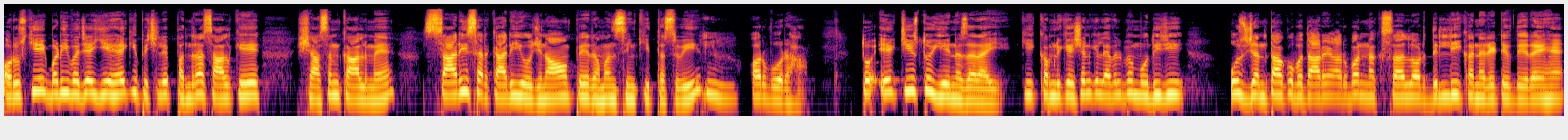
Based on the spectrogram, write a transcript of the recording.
और उसकी एक बड़ी वजह यह है कि पिछले पंद्रह साल के शासनकाल में सारी सरकारी योजनाओं पे रमन सिंह की तस्वीर और वो रहा। तो एक चीज़ तो ये नज़र आई कि कम्युनिकेशन के लेवल पे मोदी जी उस जनता को बता रहे हैं अर्बन नक्सल और दिल्ली का नैरेटिव दे रहे हैं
